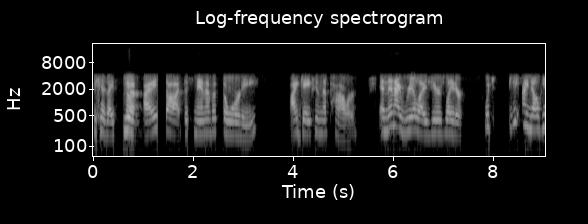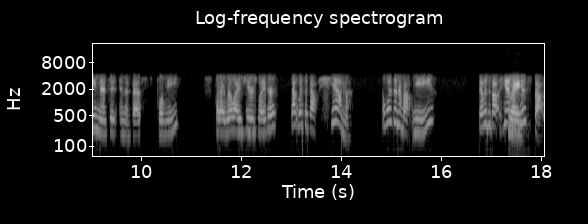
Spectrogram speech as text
because I thought yeah. I thought this man of authority. I gave him the power, and then I realized years later, which he I know he meant it in the best for me, but I realized mm-hmm. years later that was about him. It wasn't about me. That was about him right. and his stuff.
